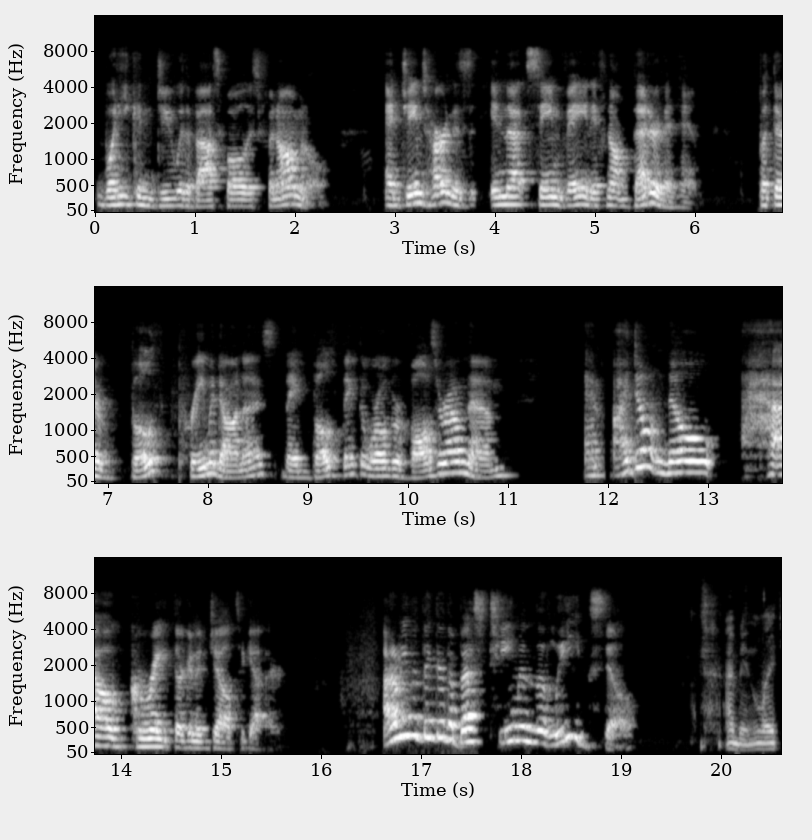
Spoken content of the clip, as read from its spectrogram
What he can do with a basketball is phenomenal. And James Harden is in that same vein, if not better than him. But they're both prima donnas. They both think the world revolves around them. And I don't know how great they're going to gel together. I don't even think they're the best team in the league still. I mean, like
